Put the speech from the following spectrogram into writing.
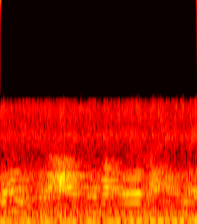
因为你知道，就是他们买。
